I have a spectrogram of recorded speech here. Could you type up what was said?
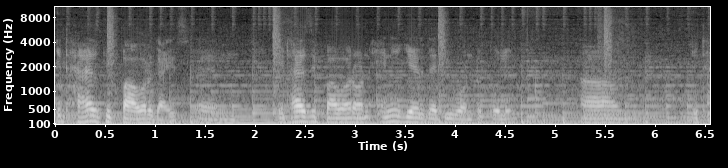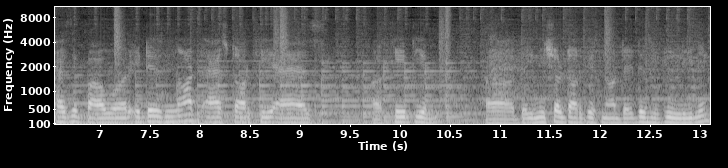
it has the power guys and it has the power on any gear that you want to pull it. um, it has the power. It is not as torquey as KTM uh, the initial torque is not there it is little leaning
